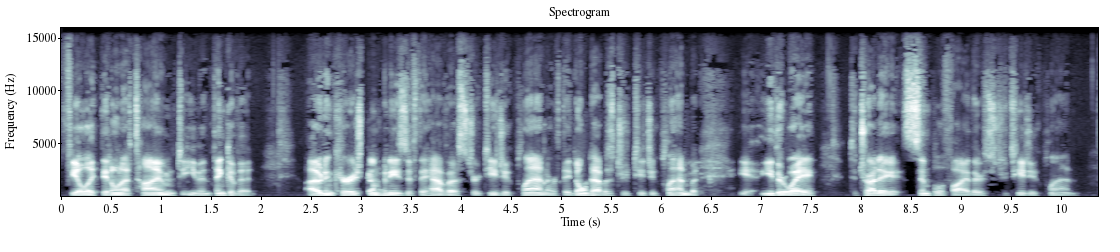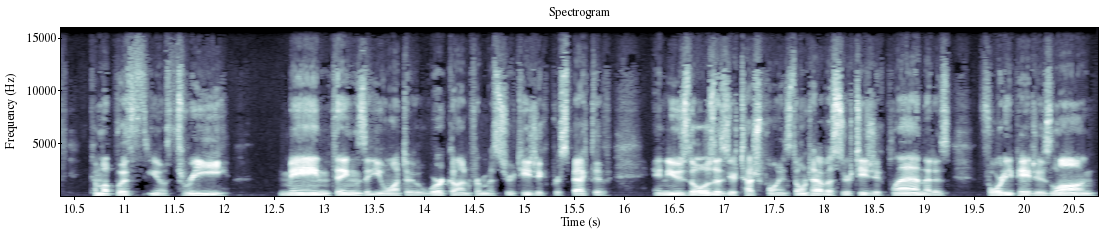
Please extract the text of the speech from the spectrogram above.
feel like they don't have time to even think of it. I would encourage companies if they have a strategic plan or if they don't have a strategic plan, but either way, to try to simplify their strategic plan. Come up with, you know, three main things that you want to work on from a strategic perspective and use those as your touch points. Don't have a strategic plan that is 40 pages long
